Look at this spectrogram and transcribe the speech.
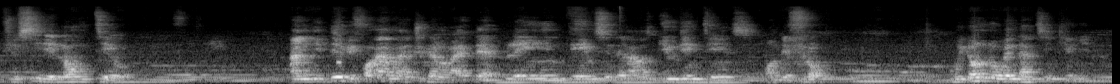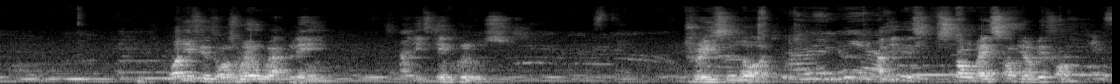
If you see the long tail, and the day before, I and my children were there playing games in the house, building things on the floor. We don't know when that thing came in. What if it was when we were playing and it came close? Praise the Lord. Hallelujah. Have you been stung by a scorpion before? Yes.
